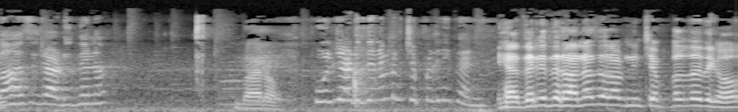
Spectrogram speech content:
वहाँ से झाड़ू देना बाहर आओ। फूल झाड़ू देना मैंने चप्पल नहीं पहनी। इधर इधर आना सर अपनी चप्पल तो दिखाओ।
